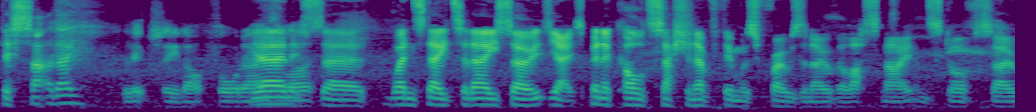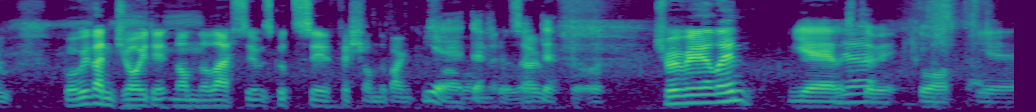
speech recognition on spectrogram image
This Saturday. Literally like four days. yeah, and like. it's uh, Wednesday today. So it's- yeah, it's been a cold session. Everything was frozen over last night and stuff. So, but we've enjoyed it nonetheless. It was good to see a fish on the bank. As yeah, well, definitely, So definitely. should we reel in? Yeah, let's Yeah. do it. Go on. Yeah.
